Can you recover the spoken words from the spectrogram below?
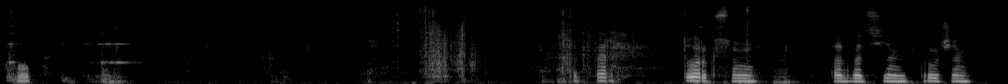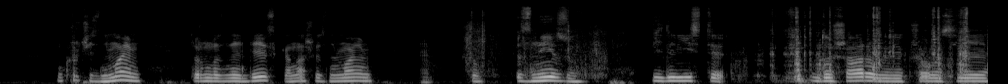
Хоп. Тепер торксом Т-27 відкручуємо. Ну, коротше, знімаємо тормозний диск, а нашу знімаємо, щоб знизу підлізти до шарової, якщо у вас є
